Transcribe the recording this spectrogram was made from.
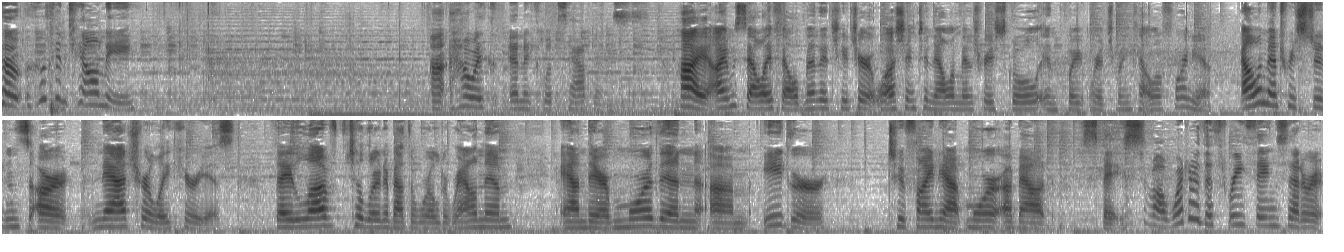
So, who can tell me uh, how an eclipse happens? Hi, I'm Sally Feldman, a teacher at Washington Elementary School in Point Richmond, California. Elementary students are naturally curious. They love to learn about the world around them, and they're more than um, eager to find out more about space. First of all, what are the three things that are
